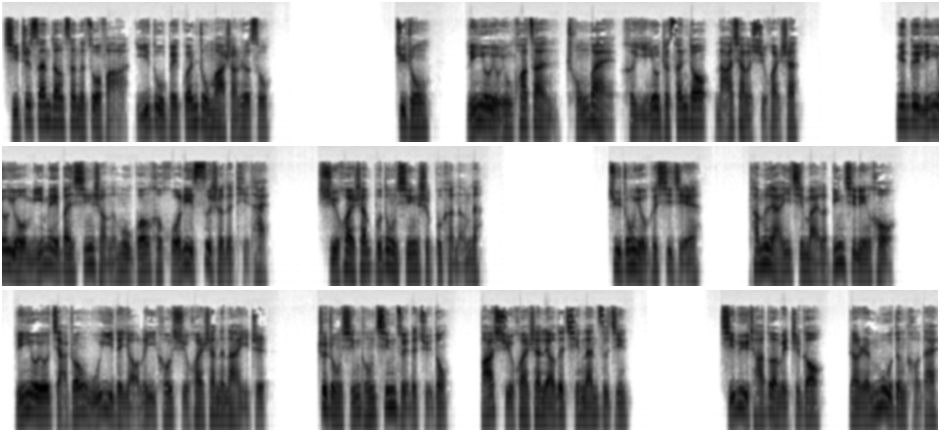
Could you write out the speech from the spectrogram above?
其知三当三的做法一度被观众骂上热搜。剧中，林有有用夸赞、崇拜和引诱这三招拿下了许幻山。面对林有有迷妹般欣赏的目光和活力四射的体态，许幻山不动心是不可能的。剧中有个细节，他们俩一起买了冰淇淋后。林有有假装无意的咬了一口许幻山的那一只，这种形同亲嘴的举动，把许幻山聊得情难自禁，其绿茶段位之高，让人目瞪口呆。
